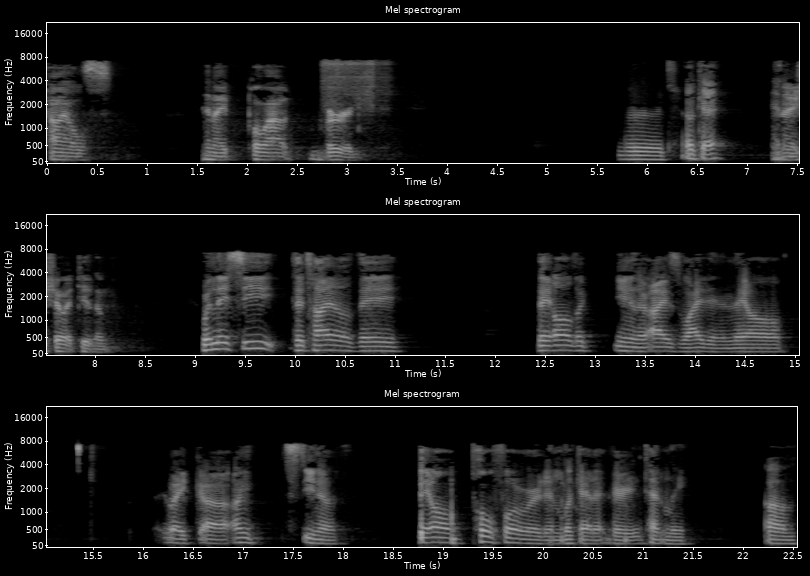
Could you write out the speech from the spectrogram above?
tiles, and I pull out Bird, Bird. Okay. and I show it to them. When they see the tile, they they all look, you know, their eyes widen and they all like, uh, un, you know, they all pull forward and look at it very intently. Um,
